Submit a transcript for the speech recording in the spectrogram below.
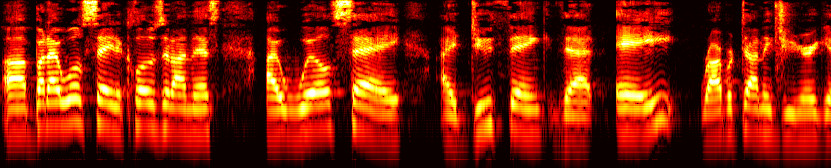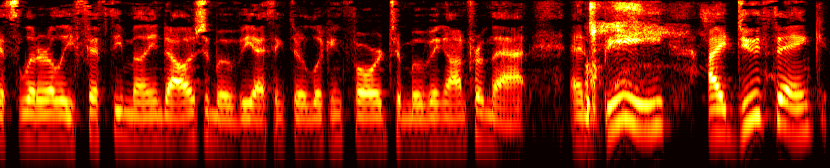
Uh, but I will say, to close it on this, I will say, I do think that A, Robert Downey Jr. gets literally $50 million a movie. I think they're looking forward to moving on from that. And B, I do think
